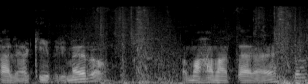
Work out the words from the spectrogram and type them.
Vale, aquí primero vamos a matar a estos.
